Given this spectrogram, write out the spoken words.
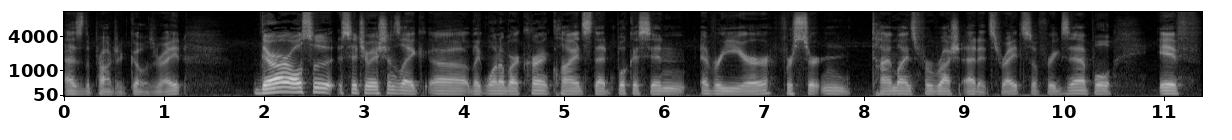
as the project goes right? There are also situations like uh, like one of our current clients that book us in every year for certain timelines for rush edits right? So for example if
